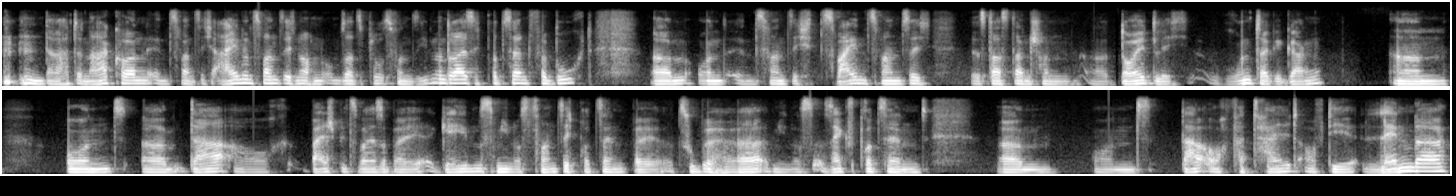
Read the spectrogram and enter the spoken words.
da hatte Narcon in 2021 noch einen Umsatzplus von 37 Prozent verbucht ähm, und in 2022 ist das dann schon äh, deutlich runtergegangen. Ähm, und ähm, da auch beispielsweise bei Games minus 20 Prozent, bei Zubehör minus 6 Prozent ähm, und da auch verteilt auf die Länder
